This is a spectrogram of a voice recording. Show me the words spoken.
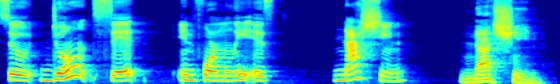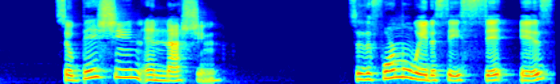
So don't sit informally is nashin. نشین. So bishin and nashin. So the formal way to say sit is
